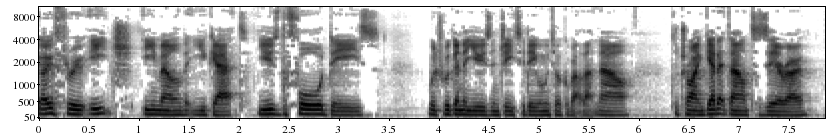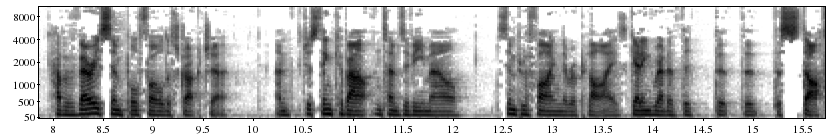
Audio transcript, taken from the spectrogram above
go through each email that you get, use the four Ds, which we're going to use in GTD when we talk about that now, to try and get it down to zero. Have a very simple folder structure, and just think about, in terms of email, simplifying the replies, getting rid of the, the, the, the stuff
